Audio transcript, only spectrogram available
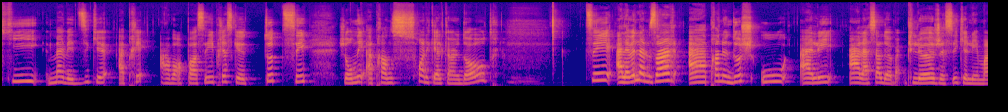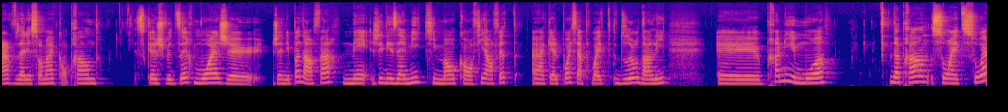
qui m'avait dit qu'après avoir passé presque toutes ces journées à prendre soin de quelqu'un d'autre, tu sais, elle avait de la misère à prendre une douche ou aller à la salle de bain. Puis là, je sais que les mères, vous allez sûrement comprendre ce que je veux dire. Moi, je, je n'ai pas d'enfant, mais j'ai des amis qui m'ont confié en fait à quel point ça pouvait être dur dans les euh, premiers mois de prendre soin de soi.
